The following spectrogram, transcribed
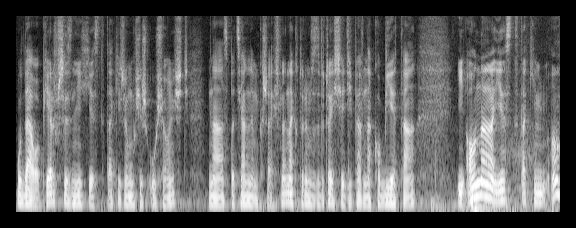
udało. Pierwszy z nich jest taki, że musisz usiąść na specjalnym krześle, na którym zazwyczaj siedzi pewna kobieta. I ona jest takim o,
